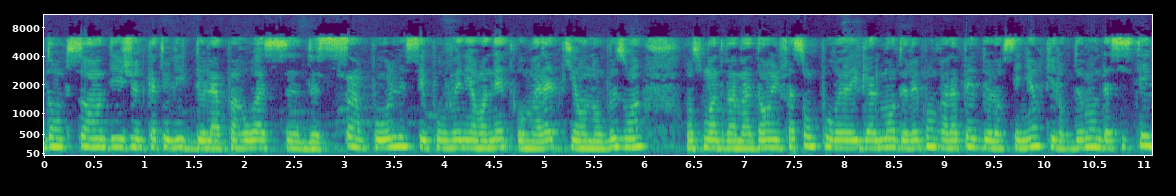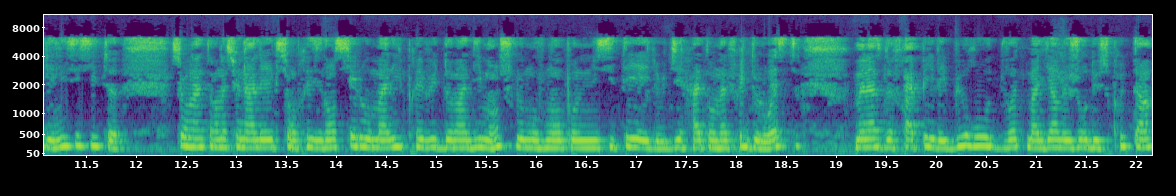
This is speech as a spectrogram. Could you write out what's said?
Donc, sont des jeunes catholiques de la paroisse de Saint-Paul. C'est pour venir en aide aux malades qui en ont besoin en ce mois de Ramadan. Une façon pour eux également de répondre à l'appel de leur Seigneur qui leur demande d'assister les nécessite sur l'internationale élection présidentielle au Mali prévue demain dimanche. Le mouvement pour l'unicité et le djihad en Afrique de l'Ouest menace de frapper les bureaux de vote malien le jour du scrutin.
